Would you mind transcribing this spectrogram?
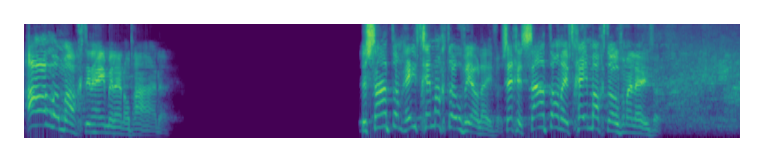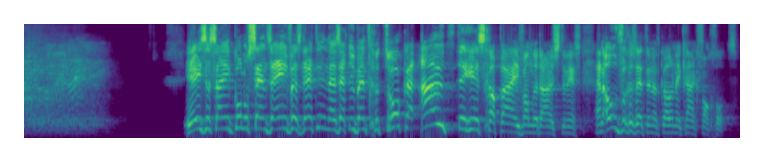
alle macht in hemel en op aarde. Dus Satan heeft geen macht over jouw leven. Zeg eens, Satan heeft geen macht over mijn leven. Jezus zei in Colossense 1 vers 13, hij zegt, u bent getrokken uit de heerschappij van de duisternis en overgezet in het koninkrijk van God.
